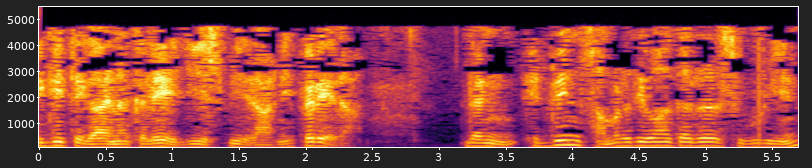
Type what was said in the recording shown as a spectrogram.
ඒ ගීතය ගායනා කළේ ජී.එස්.පී. රාණි පෙරේරා. දැන් එඩ්වින් සමරදිවාකර සූරීන්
